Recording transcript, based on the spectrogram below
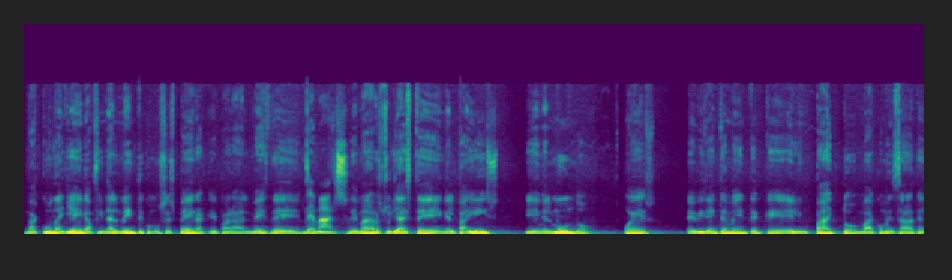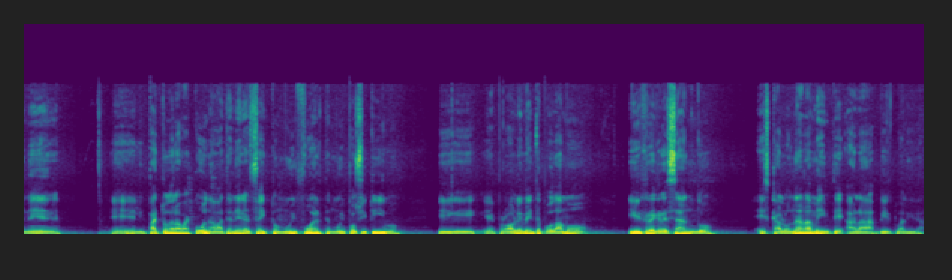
vacuna llega finalmente, como se espera, que para el mes de, marzo. de marzo ya esté en el país y en el mundo, pues evidentemente que el impacto va a comenzar a tener eh, el impacto de la vacuna va a tener efectos muy fuertes, muy positivos y eh, probablemente podamos ir regresando escalonadamente a la virtualidad.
